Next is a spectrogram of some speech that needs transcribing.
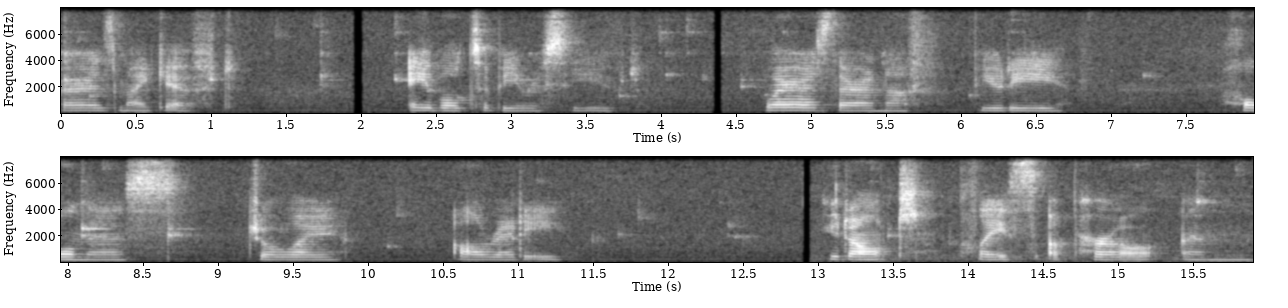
Where is my gift able to be received? Where is there enough beauty, wholeness, joy already? You don't place a pearl in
